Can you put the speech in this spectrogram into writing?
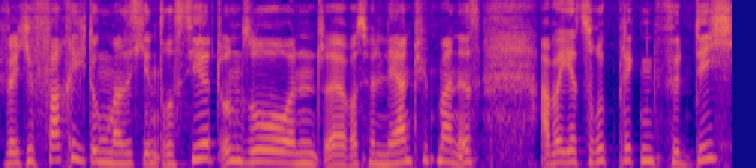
welche Fachrichtung man sich interessiert und so und äh, was für ein Lerntyp man ist. Aber jetzt zurückblickend für dich,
